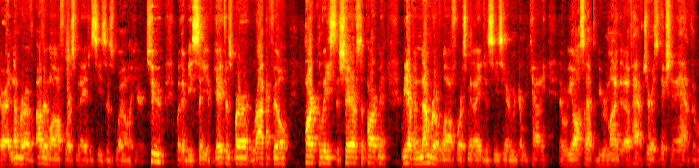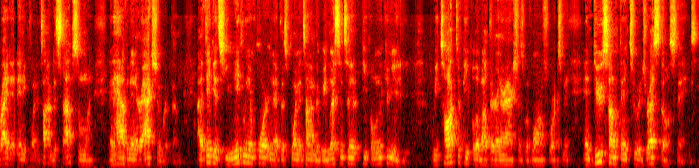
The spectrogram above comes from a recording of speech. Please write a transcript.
There are a number of other law enforcement agencies as well here too, whether it be City of Gaithersburg, Rockville, Park Police, the Sheriff's Department. We have a number of law enforcement agencies here in Montgomery County that we also have to be reminded of have jurisdiction and have the right at any point in time to stop someone and have an interaction with them. I think it's uniquely important at this point in time that we listen to people in the community. We talk to people about their interactions with law enforcement and do something to address those things.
